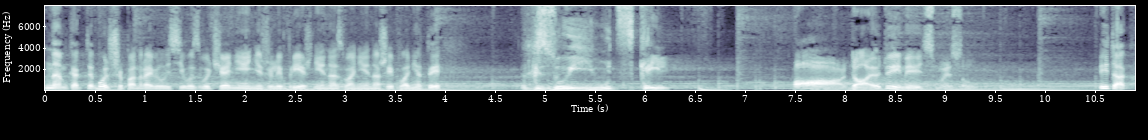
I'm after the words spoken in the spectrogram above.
Нам как-то больше понравилось его звучание, нежели прежнее название нашей планеты Гзуиюцкриль. А, да, это имеет смысл. Итак,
